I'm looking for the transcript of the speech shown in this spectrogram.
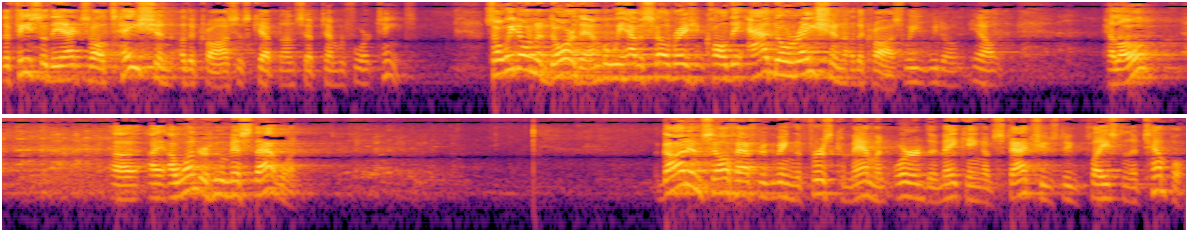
The Feast of the Exaltation of the Cross is kept on September 14th. So we don't adore them, but we have a celebration called the Adoration of the Cross. We, we don't, you know, hello? Uh, I, I wonder who missed that one. God himself, after giving the first commandment, ordered the making of statues to be placed in the temple.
